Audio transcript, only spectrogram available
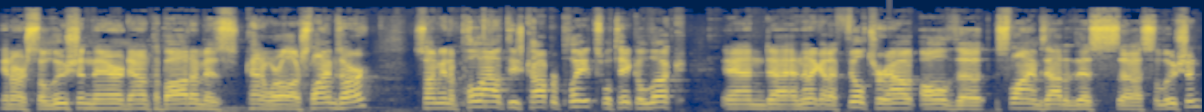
in our solution there down at the bottom is kind of where all our slimes are. So I'm going to pull out these copper plates. We'll take a look. And, uh, and then I got to filter out all the slimes out of this uh, solution.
